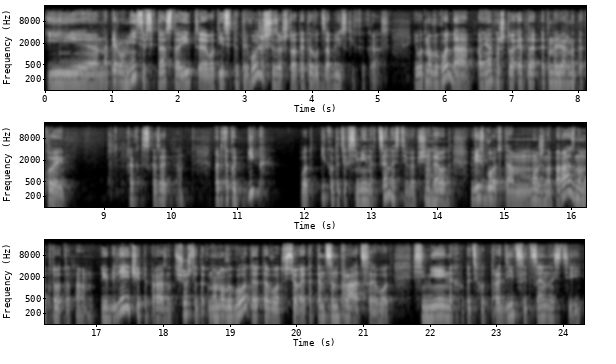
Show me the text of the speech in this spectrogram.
И на первом месте всегда стоит, э, вот если ты тревожишься за что-то, это вот за близких как раз. И вот Новый год, да, понятно, что это, это наверное, такой, как это сказать-то? Ну, это такой пик, вот пик вот этих семейных ценностей вообще, да, вот весь год там можно по-разному, кто-то там юбилей чей-то празднует, еще что-то, но Новый год это вот все, это концентрация вот семейных вот этих вот традиций, ценностей,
